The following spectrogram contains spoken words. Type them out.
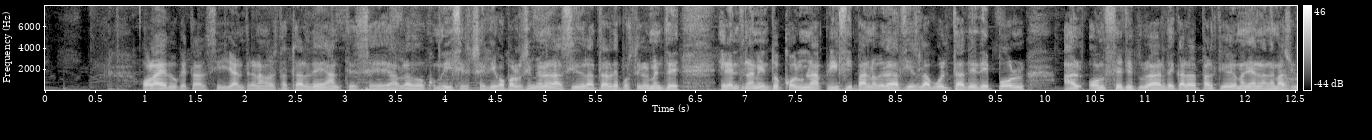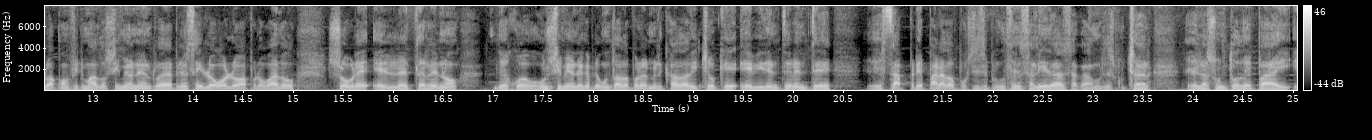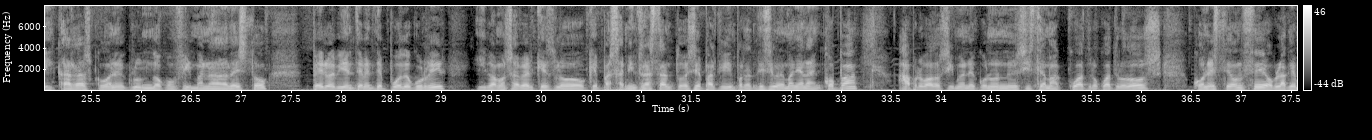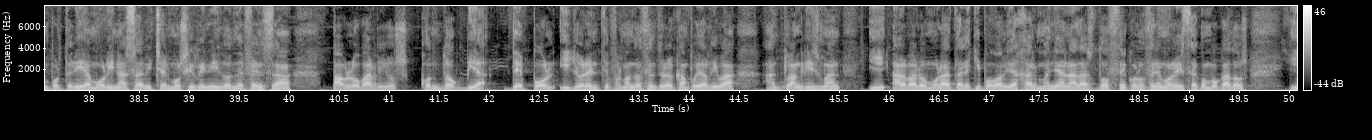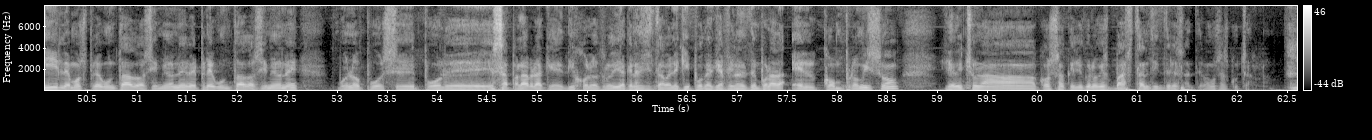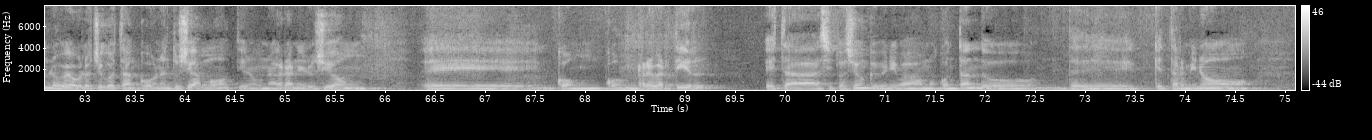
Hola Edu, ¿qué tal? Sí, ya he entrenado esta tarde. Antes he hablado, como dices, eh, Diego Pablo Simeone a las 6 de la tarde. Posteriormente el entrenamiento con una principal novedad y es la vuelta de De Paul al 11 titular de cara al partido de mañana. Además lo ha confirmado Simeone en rueda de prensa y luego lo ha aprobado sobre el terreno de juego. Un Simeone que preguntado por el mercado ha dicho que evidentemente está preparado por si se producen salidas. Acabamos de escuchar el asunto de Pai y Carrasco. En el club no confirma nada de esto, pero evidentemente puede ocurrir y vamos a ver qué es lo que pasa. Mientras tanto, ese partido importantísimo de mañana en Copa ha aprobado Simeone con un sistema 4-4-2 con este 11, Oblak en portería, Molina, Savic, Hermoso y Reinildo en defensa, Pablo Barrios con Dogbia, De Paul y Llorente formando el centro del campo y arriba Antoine Grisman y Álvaro Morata. El equipo va a viajar mañana a las 12, conoceremos la lista de convocados y le hemos preguntado a Simeone, le he preguntado a Simeone, bueno, pues eh, por eh, esa palabra que dijo el otro día que necesitaba el equipo de aquí a final de temporada, el compromiso, y ha dicho una cosa que yo creo que es bastante interesante. Vamos a escucharlo. Lo veo que los chicos están con entusiasmo, tienen una gran ilusión eh, con revertir esta situación que veníamos contando desde que terminó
